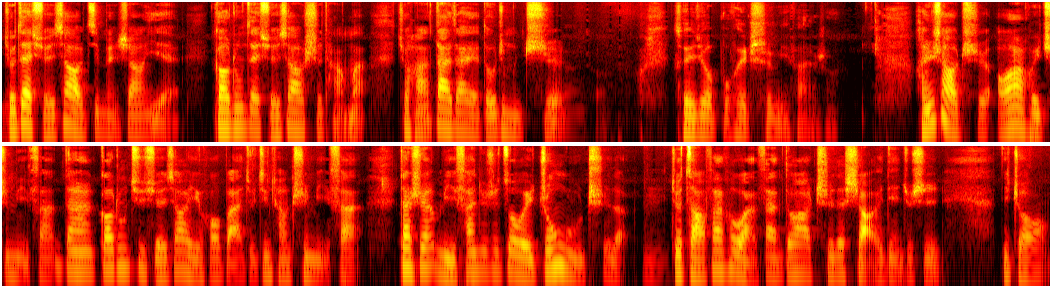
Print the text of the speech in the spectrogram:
就在学校基本上也，高中在学校食堂嘛，就好像大家也都这么吃。所以就不会吃米饭是吧？很少吃，偶尔会吃米饭。当然，高中去学校以后吧，就经常吃米饭。但是米饭就是作为中午吃的，嗯，就早饭和晚饭都要吃的少一点，就是那种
